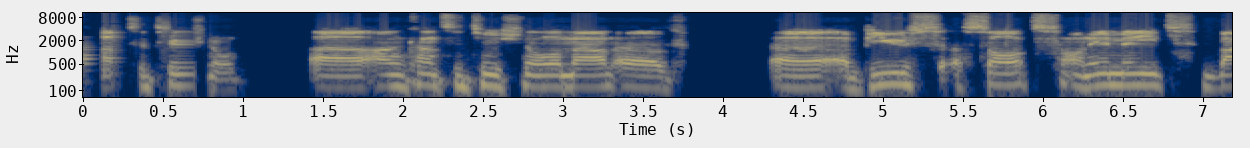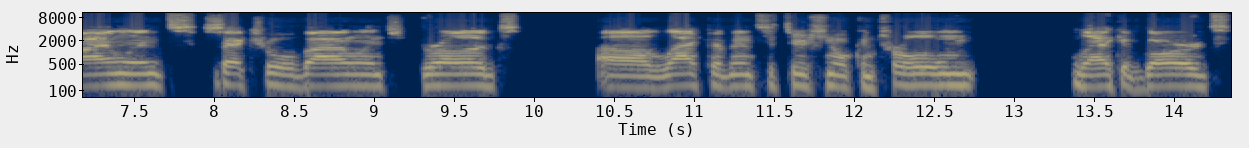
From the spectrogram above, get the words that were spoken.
unconstitutional. Uh, unconstitutional amount of uh, abuse, assaults on inmates, violence, sexual violence, drugs, uh, lack of institutional control, lack of guards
